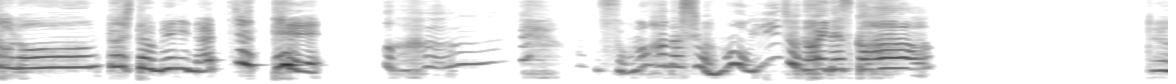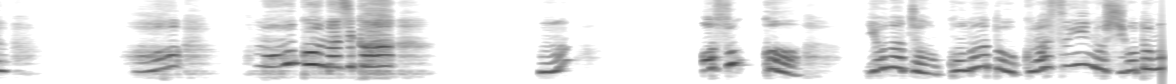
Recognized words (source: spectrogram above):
とろーんとした目になっちゃってその話はもういいじゃないですか。ってあもうこんな時間。ん？あそっか。ゆなちゃんこの後クラス委員の仕事があ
